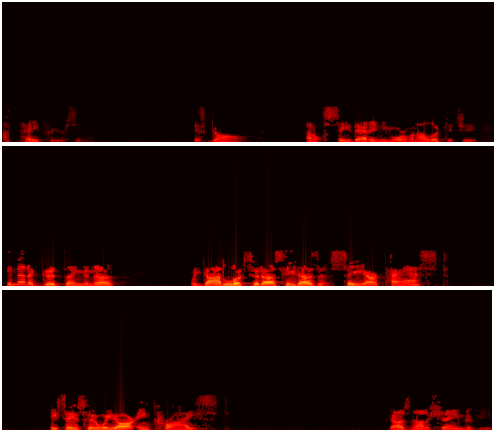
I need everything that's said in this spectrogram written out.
I've paid for your sin. It's gone. I don't see that anymore when I look at you. Isn't that a good thing to know? When God looks at us, He doesn't see our past, He sees who we are in Christ. God's not ashamed of you.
